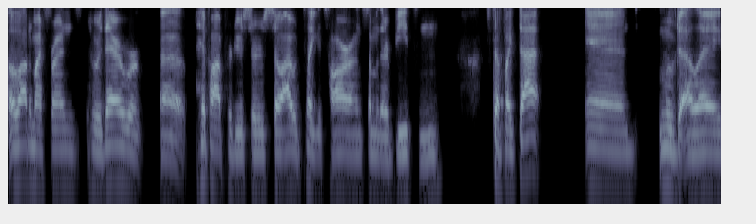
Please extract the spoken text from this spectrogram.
a lot of my friends who were there were uh, hip hop producers, so I would play guitar on some of their beats and stuff like that, and moved to LA.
